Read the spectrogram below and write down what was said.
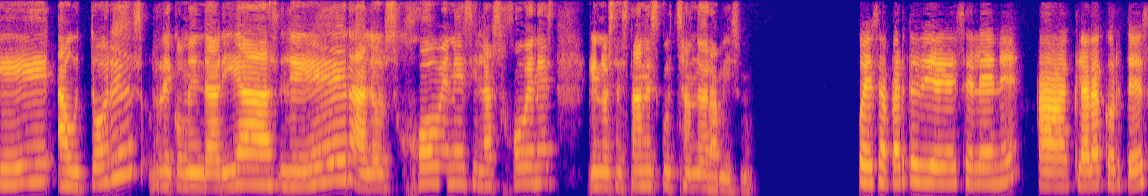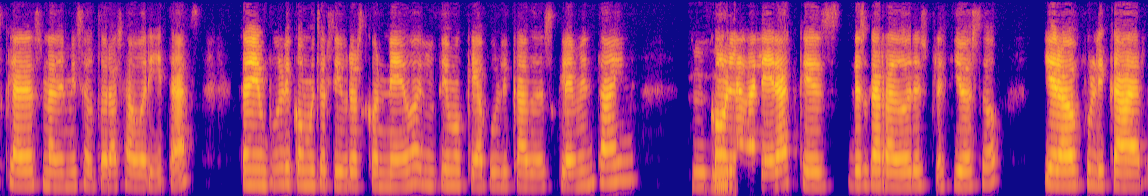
¿qué autores recomendarías leer a los jóvenes y las jóvenes que nos están escuchando ahora mismo? Pues aparte de Selene, a Clara Cortés, Clara es una de mis autoras favoritas. También publicó muchos libros con Neo, el último que ha publicado es Clementine, con La Galera, que es desgarrador, es precioso, y ahora va a publicar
